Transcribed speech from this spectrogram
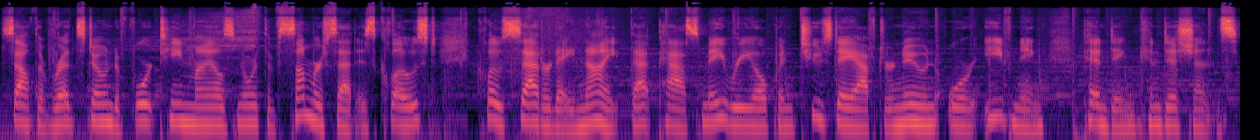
south of Redstone to 14 miles north of Somerset is closed. Closed Saturday night. That pass may reopen Tuesday afternoon or evening, pending conditions.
